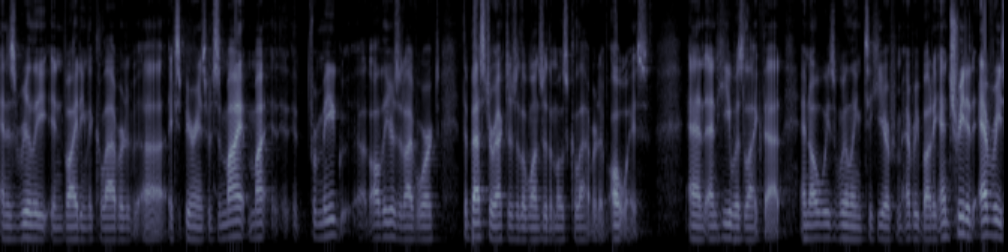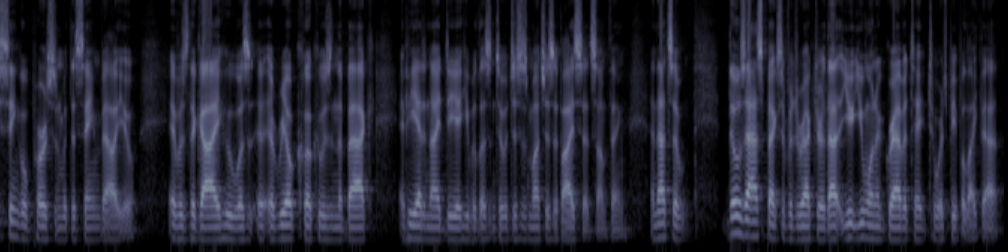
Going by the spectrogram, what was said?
and is really inviting the collaborative uh, experience, which is my my for me, all the years that I've worked, the best directors are the ones who are the most collaborative, always. And and he was like that, and always willing to hear from everybody, and treated every single person with the same value. It was the guy who was a, a real cook who was in the back. If he had an idea, he would listen to it just as much as if I said something. And that's a, those aspects of a director that you, you want to gravitate towards people like that.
